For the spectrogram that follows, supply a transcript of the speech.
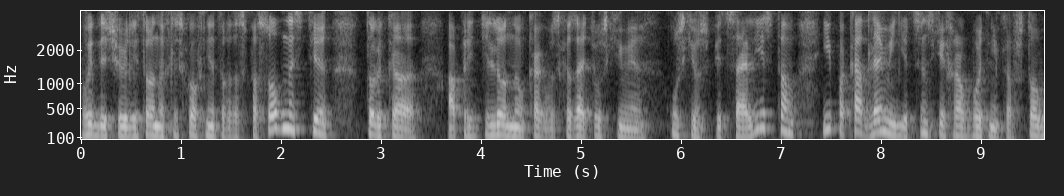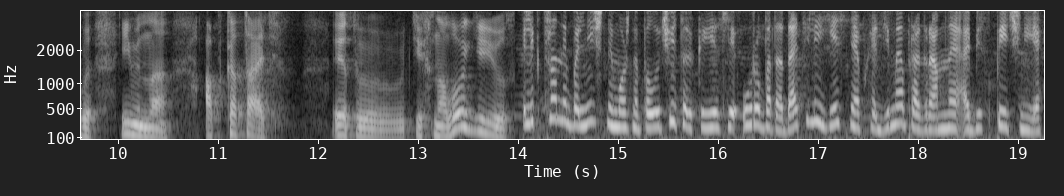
выдачу электронных листков нетрудоспособности только определенным, как бы сказать, узкими, узким специалистам и пока для медицинских работников, чтобы именно обкатать эту технологию. Электронный больничный можно получить только если у работодателей есть необходимое программное обеспечение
